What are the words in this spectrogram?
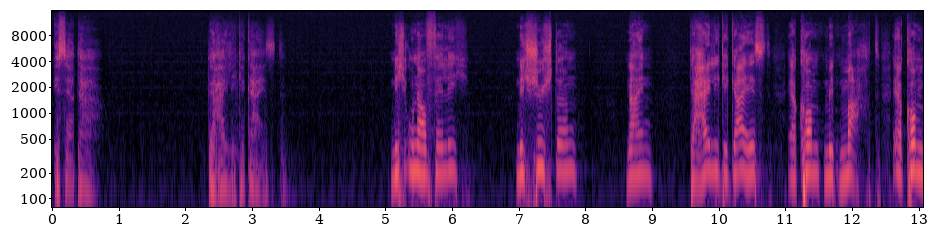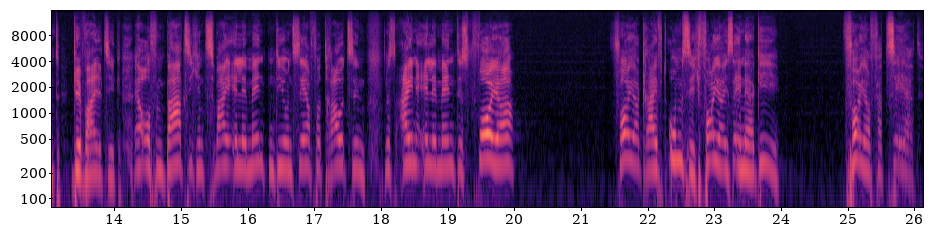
ist er da der Heilige Geist. Nicht unauffällig, nicht schüchtern, nein, der Heilige Geist, er kommt mit Macht, er kommt gewaltig, er offenbart sich in zwei Elementen, die uns sehr vertraut sind. Das eine Element ist Feuer. Feuer greift um sich, Feuer ist Energie, Feuer verzehrt.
